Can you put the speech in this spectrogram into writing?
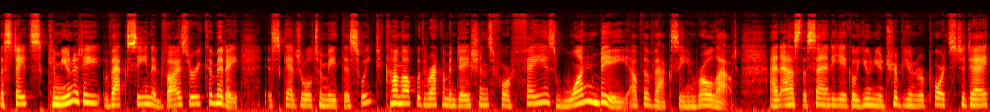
The state's Community Vaccine Advisory Committee is scheduled to meet this week to come up with recommendations for Phase 1B of the vaccine rollout. And as the San Diego Union Tribune reports today,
